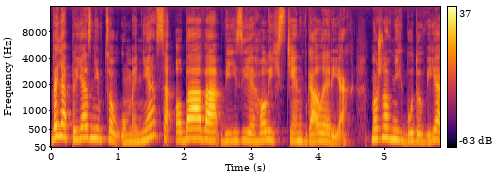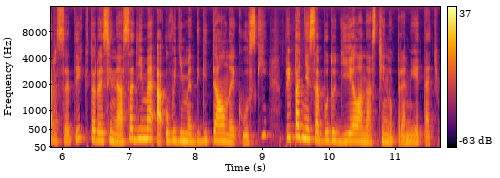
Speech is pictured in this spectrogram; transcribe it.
Veľa priaznivcov umenia sa obáva vízie holých stien v galériách. Možno v nich budú VR sety, ktoré si nasadíme a uvidíme digitálne kúsky, prípadne sa budú diela na stenu premietať.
